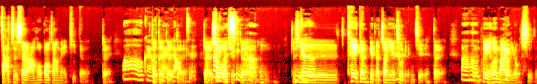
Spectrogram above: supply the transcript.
杂志社啊或报章媒体的。对，哦，OK 对对对对。对，所以我觉得，嗯，就是可以跟别的专业做连接，对，对嗯哼，会也会蛮有优势的。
